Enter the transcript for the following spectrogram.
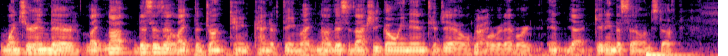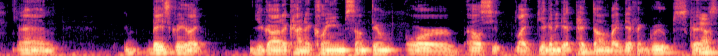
once you're in there, like not this isn't like the drunk tank kind of thing. Like no, this is actually going into jail Right. or whatever. In, yeah, getting the cell and stuff, and basically like you gotta kind of claim something or else you, like you're gonna get picked on by different groups because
